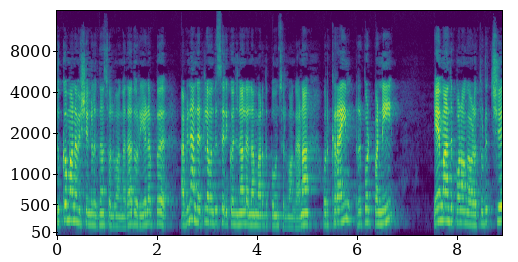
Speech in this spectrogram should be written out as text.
துக்கமான விஷயங்களுக்கு தான் சொல்லுவாங்க. அதாவது ஒரு இழப்பு அப்படின்னா அந்த இடத்துல வந்து சரி கொஞ்ச நாள் எல்லாம் மறந்து போகும்னு சொல்லுவாங்க. ஆனால் ஒரு க்ரைம் ரிப்போர்ட் பண்ணி ஏமாந்து போனவங்க அவளை துடிச்சு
